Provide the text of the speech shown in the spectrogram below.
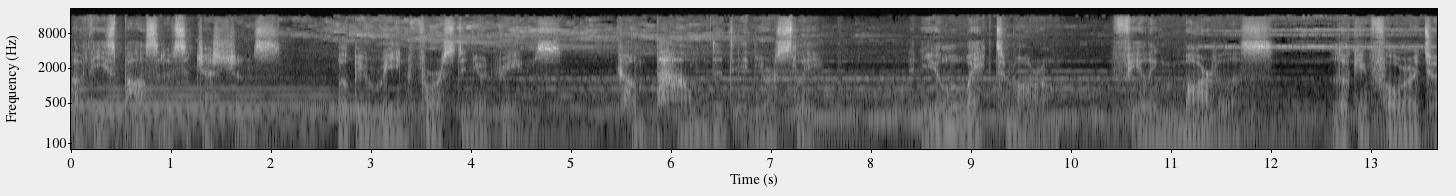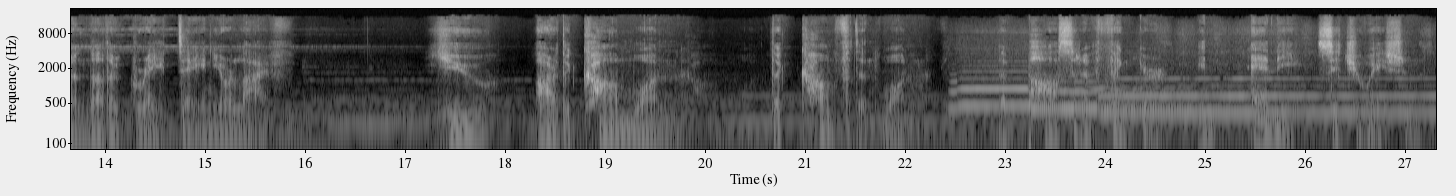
of these positive suggestions will be reinforced in your dreams, compounded in your sleep, and you'll awake tomorrow feeling marvelous, looking forward to another great day in your life. You are the calm one, the confident one, the positive thinker in any situation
